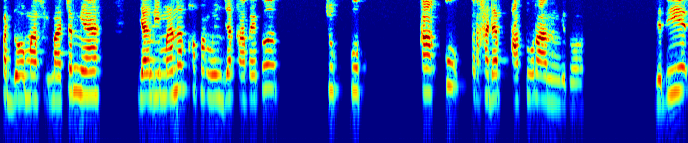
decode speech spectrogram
pedoman segala macamnya yang di mana Kota Jakarta itu cukup kaku terhadap aturan gitu. Jadi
